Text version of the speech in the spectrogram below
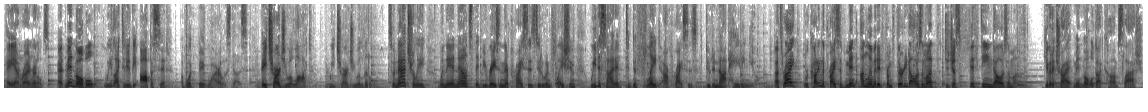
Hey, I'm Ryan Reynolds. At Mint Mobile, we like to do the opposite of what Big Wireless does. They charge you a lot, we charge you a little. So naturally, when they announced they'd be raising their prices due to inflation, we decided to deflate our prices due to not hating you. That's right. We're cutting the price of Mint Unlimited from $30 a month to just $15 a month. Give it a try at mintmobile.com slash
